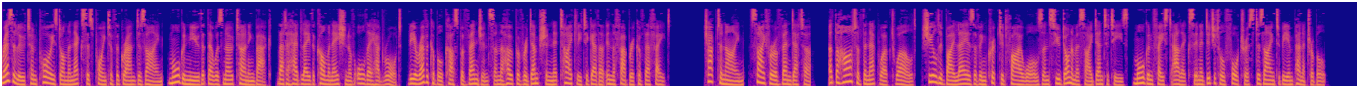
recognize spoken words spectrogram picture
Resolute and poised on the nexus point of the grand design, Morgan knew that there was no turning back, that ahead lay the culmination of all they had wrought, the irrevocable cusp of vengeance and the hope of redemption knit tightly together in the fabric of their fate. Chapter 9 Cipher of Vendetta at the heart of the networked world, shielded by layers of encrypted firewalls and pseudonymous identities, Morgan faced Alex in a digital fortress designed to be impenetrable.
